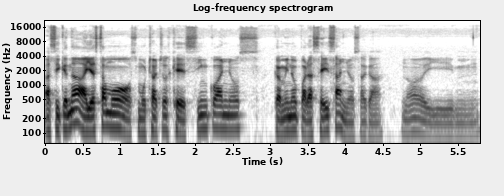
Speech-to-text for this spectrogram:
Así que nada, ya estamos muchachos que cinco años, camino para seis años acá, ¿no? Y,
